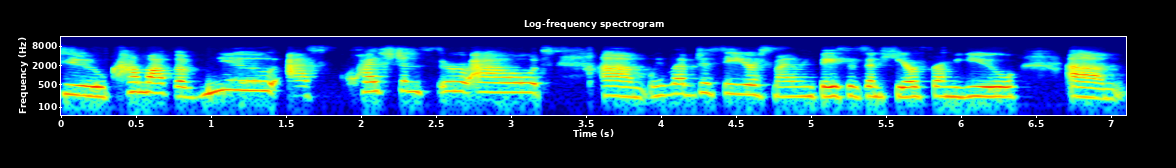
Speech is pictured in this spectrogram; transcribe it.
to come off of mute, ask questions throughout. Um, we love to see your smiling faces and hear from you. Um,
